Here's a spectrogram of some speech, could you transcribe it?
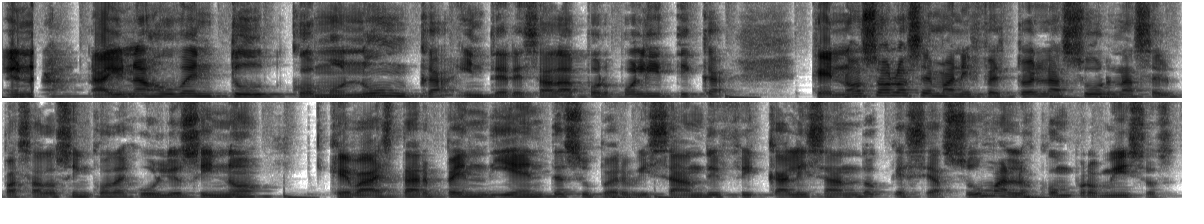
hay una, hay una, juventud como nunca interesada por política, que no solo se manifestó en las urnas el pasado 5 de julio, sino que va a estar pendiente, supervisando y fiscalizando que se asuman los compromisos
